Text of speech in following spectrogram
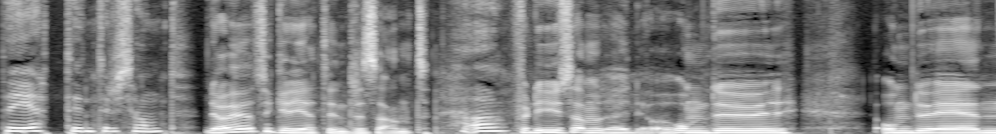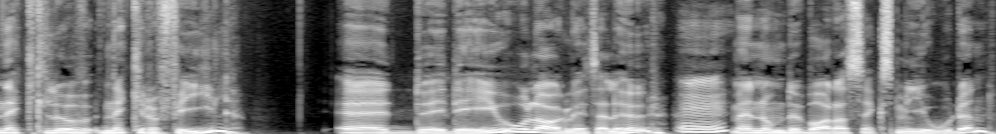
Det är jätteintressant. Ja jag tycker det är jätteintressant. Ja. För det är ju samma, om du, om du är neklo, nekrofil, eh, det, det är ju olagligt eller hur? Mm. Men om du bara har sex med jorden,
